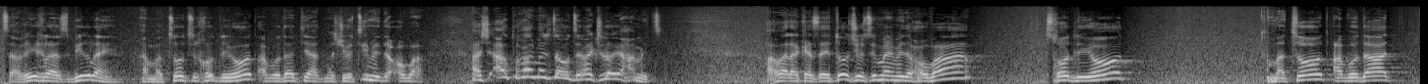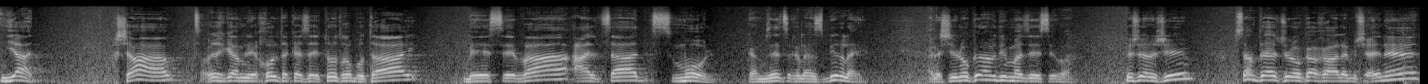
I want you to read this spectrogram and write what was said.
צריך להסביר להם, המצות צריכות להיות עבודת יד, מה שיוצאים ידי חובה. השאר תאכל מה שאתה רוצה, רק שלא יהיה חמץ. אבל הכזיתות שיוצאים בהם ידי חובה צריכות להיות מצות עבודת יד. עכשיו צריך גם לאכול את הכזיתות רבותיי בשיבה על צד שמאל. גם זה צריך להסביר להם. אנשים לא כולם יודעים מה זה שיבה. יש אנשים שם את היד שלו ככה על המשענת,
